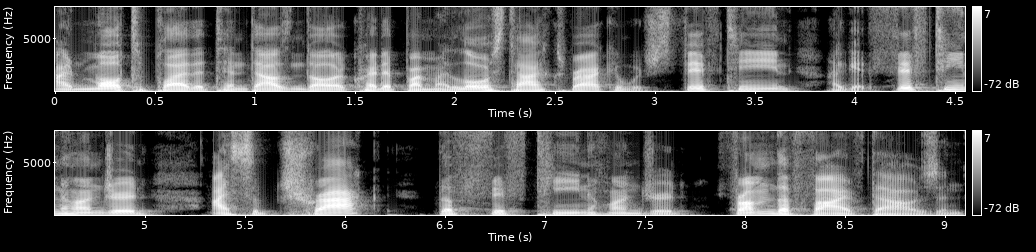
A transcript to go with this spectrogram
I'd multiply the $10,000 credit by my lowest tax bracket, which is 15. I get 1500. I subtract the 1500 from the 5000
